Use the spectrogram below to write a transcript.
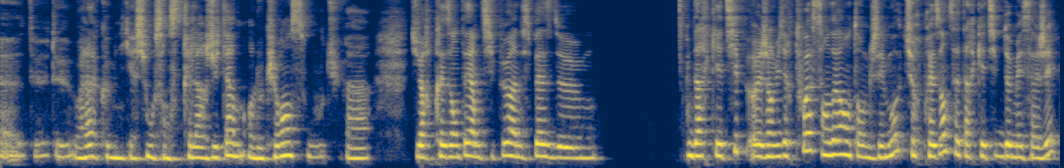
euh, de, voilà, communication au sens très large du terme, en l'occurrence, où tu vas, tu vas représenter un petit peu un espèce de d'archétype. Euh, j'ai envie de dire, toi, Sandra, en tant que Gémeaux, tu représentes cet archétype de messager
